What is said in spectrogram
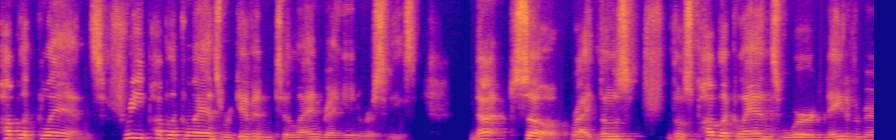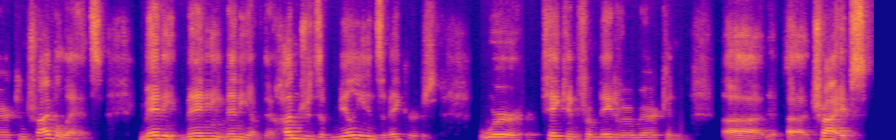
public lands, free public lands, were given to land grant universities. Not so, right? Those those public lands were Native American tribal lands Many, many, many of them, hundreds of millions of acres were taken from Native American uh, uh, tribes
